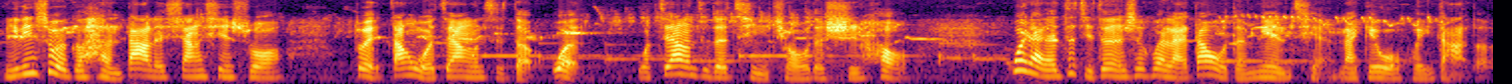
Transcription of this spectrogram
你一定是有一个很大的相信说，对，当我这样子的问，我这样子的请求的时候，未来的自己真的是会来到我的面前来给我回答的。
